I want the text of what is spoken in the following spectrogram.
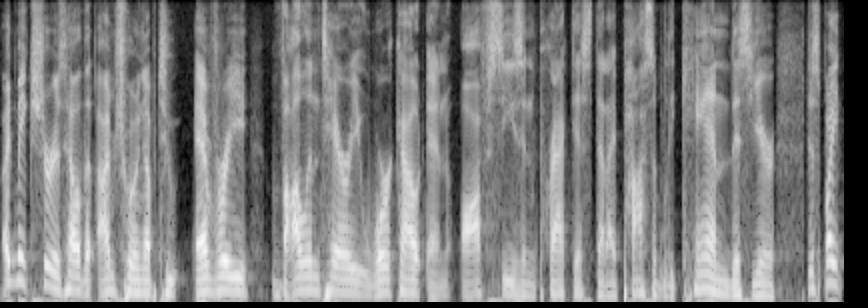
I'd make sure as hell that I'm showing up to every voluntary workout and off-season practice that I possibly can this year, despite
